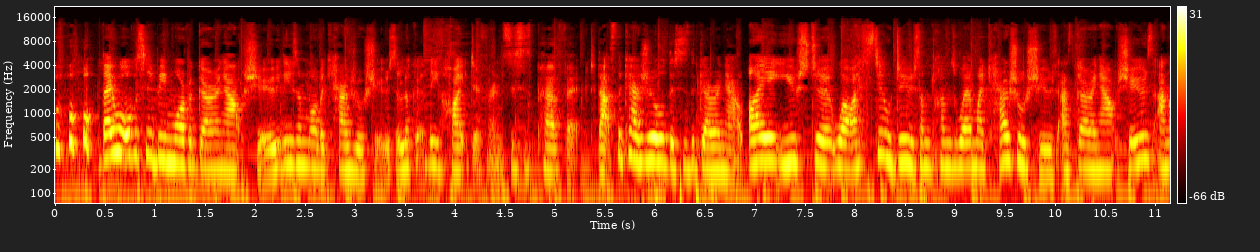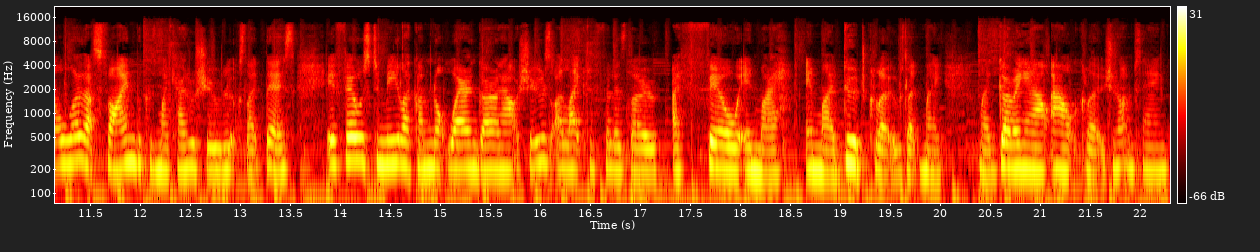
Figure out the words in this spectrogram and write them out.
they will obviously be more of a going out shoe. These are more of a casual shoe. So look at the height difference. This is perfect. That's the casual, this is the going out. I used to, well, I still do sometimes wear my casual shoes as going out shoes. And although that's fine because my casual shoe looks like this, it feels to me like I'm not wearing going out shoes. I like to feel as though I feel in my in my good clothes, like my my going out out clothes. You know what I'm saying?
